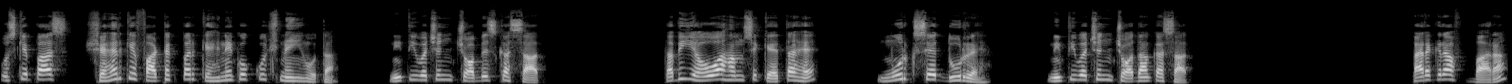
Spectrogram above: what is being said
उसके पास शहर के फाटक पर कहने को कुछ नहीं होता। नीति वचन चौबीस का सात। तभी यहोवा हमसे कहता है, मूर्ख से दूर रह। नीति वचन चौदह का सात। पैराग्राफ बारह।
